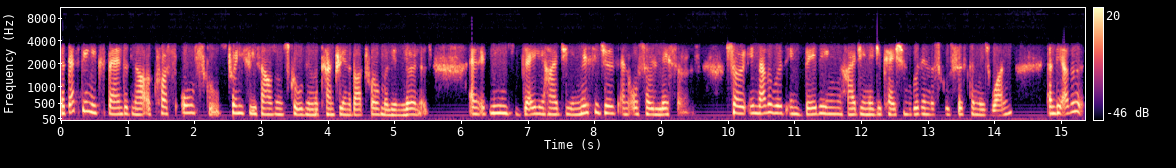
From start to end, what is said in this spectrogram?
But that's being expanded now across all schools, 23,000 schools in the country and about 12 million learners. And it means daily hygiene messages and also lessons. So, in other words, embedding hygiene education within the school system is one. And the other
